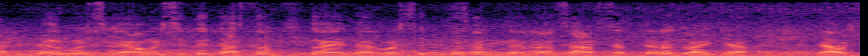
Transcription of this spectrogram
आणि दरवर्षी यावर्षी तर जास्त उत्सुकता आहे. दरवर्षी सत्तर साठ सत्तरच व्हायच्या. यावर्षी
